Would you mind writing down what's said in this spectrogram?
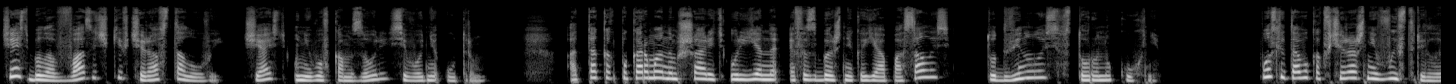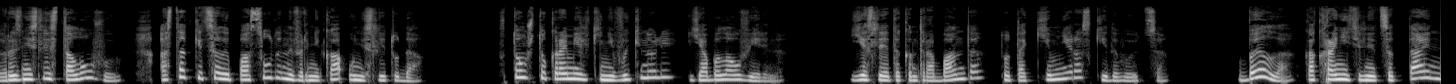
Часть была в вазочке вчера в столовой, часть у него в камзоле сегодня утром. А так как по карманам шарить у Риена ФСБшника я опасалась, то двинулась в сторону кухни. После того, как вчерашние выстрелы разнесли столовую, остатки целой посуды наверняка унесли туда. В том, что карамельки не выкинули, я была уверена. Если это контрабанда, то таким не раскидываются. Белла, как хранительница тайн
